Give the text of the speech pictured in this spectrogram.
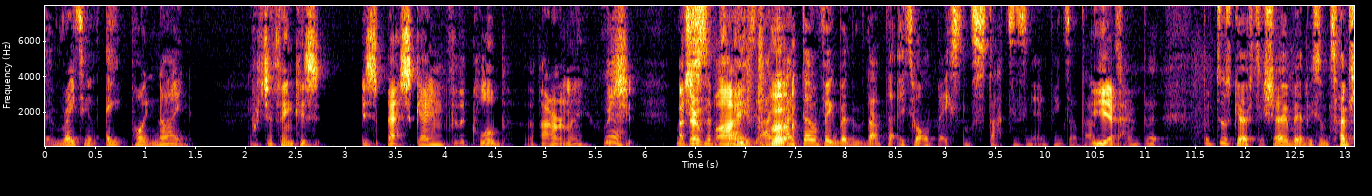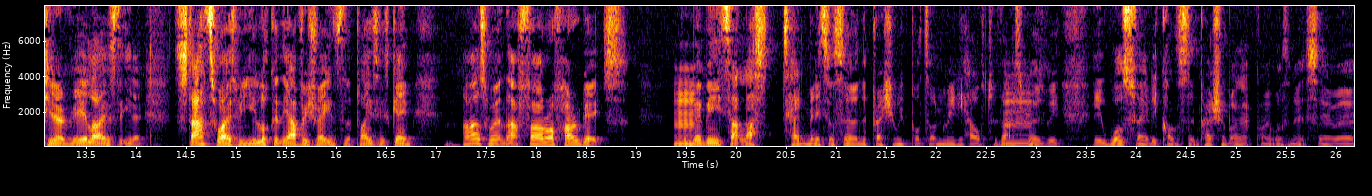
a rating of 8.9. Which I think is his best game for the club, apparently. Which Yeah. I don't buy. I, I don't think, but that, that it's all based on stats, isn't it, and things like that. Yeah. one. But but it does goes to show, maybe sometimes you don't realise that you know stats wise, when you look at the average ratings of the players this game, ours weren't that far off Harrogate's. But hmm. maybe it's that last ten minutes or so, and the pressure we put on really helped with that. I hmm. suppose we it was fairly constant pressure by that point, wasn't it? So, uh,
